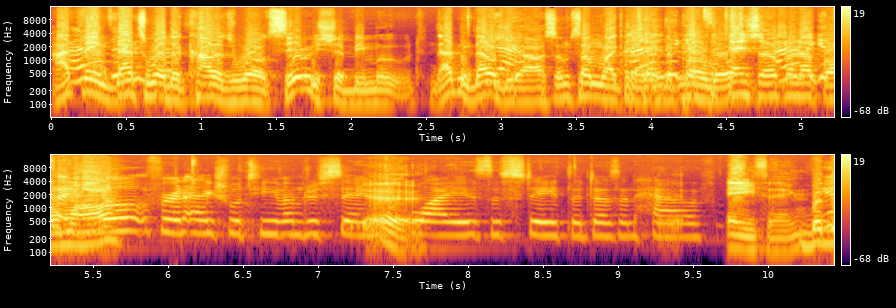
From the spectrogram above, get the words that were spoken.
I, don't think think that's where the College World Series should be moved. I think that would be awesome. Something like I that. don't the think Pro it's Bowl. potentially I open don't up think it's Omaha. ideal for an actual team. I'm just saying Yeah. Hawaii is the state that doesn't have. Anything. But Yeah.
